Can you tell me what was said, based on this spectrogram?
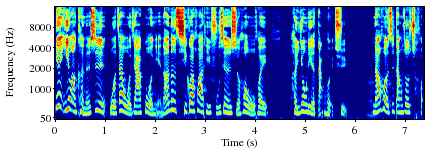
因为以往可能是我在我家过年，然后那个奇怪话题浮现的时候，我会很用力的挡回去。然后或者是当做充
